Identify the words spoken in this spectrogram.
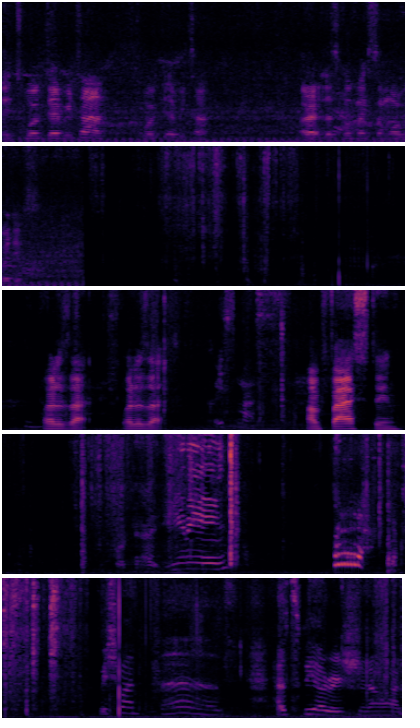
it's worked every time. It's worked every time. All right, let's go make some more videos. What is that? What is that? Christmas. I'm fasting. Okay, eating. Which one first? Has to be original one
